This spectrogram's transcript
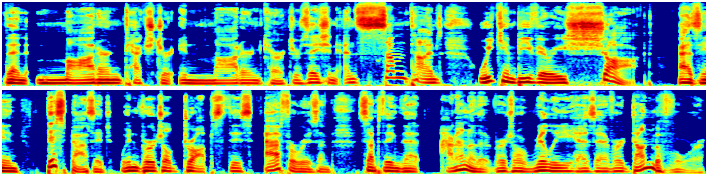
than modern texture in modern characterization. And sometimes we can be very shocked, as in this passage when Virgil drops this aphorism, something that I don't know that Virgil really has ever done before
